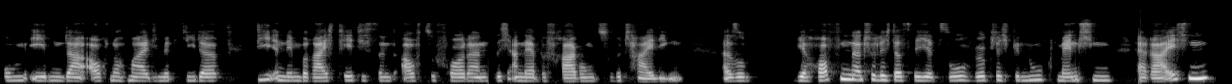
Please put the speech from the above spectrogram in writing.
um eben da auch nochmal die Mitglieder die in dem Bereich tätig sind, aufzufordern, sich an der Befragung zu beteiligen. Also wir hoffen natürlich, dass wir jetzt so wirklich genug Menschen erreichen,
